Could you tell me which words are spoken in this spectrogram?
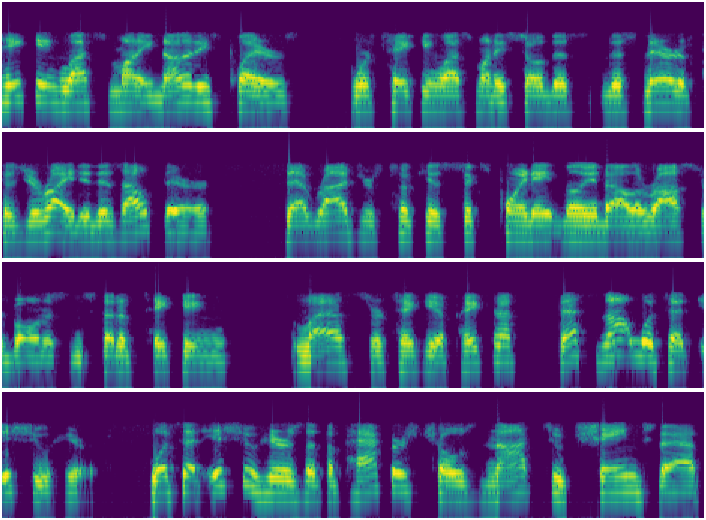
taking less money. None of these players were taking less money. So this this narrative, because you're right, it is out there that Rodgers took his six point eight million dollar roster bonus instead of taking less or taking a pay cut. That's not what's at issue here. What's at issue here is that the Packers chose not to change that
